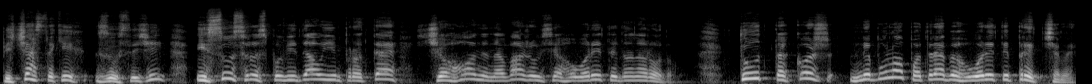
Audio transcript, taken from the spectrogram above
Під час таких зустрічей Ісус розповідав їм про те, чого не наважився говорити до народу. Тут також не було потреби говорити притчами.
